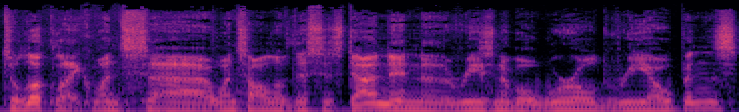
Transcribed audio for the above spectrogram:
to look like once uh, once all of this is done and the reasonable world reopens.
